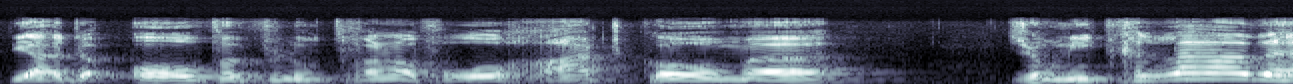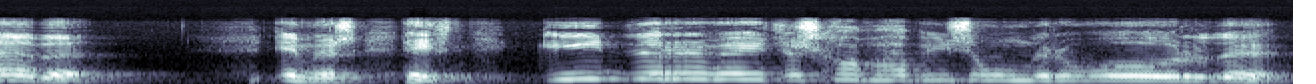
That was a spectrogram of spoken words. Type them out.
die uit de overvloed van een vol hart komen, zo niet geladen hebben. Immers heeft iedere wetenschap haar bijzondere woorden.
